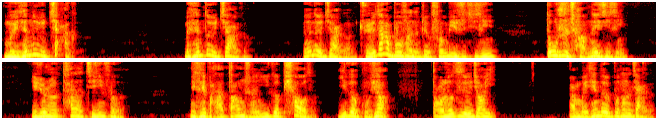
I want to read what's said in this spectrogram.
每天都有价格，每天都有价格。每天都有价格，绝大部分的这个封闭式基金都是场内基金，也就是说，它的基金份额，你可以把它当成一个票子，一个股票，到时候自由交易，啊，每天都有不同的价格，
